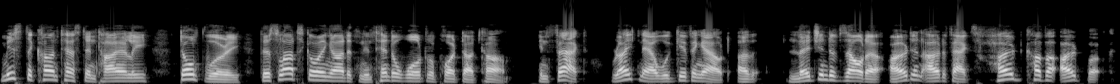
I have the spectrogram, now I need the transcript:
Missed the contest entirely? Don't worry, there's lots going on at NintendoWorldReport.com. In fact, right now we're giving out a Legend of Zelda Art and Artifacts hardcover art book.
